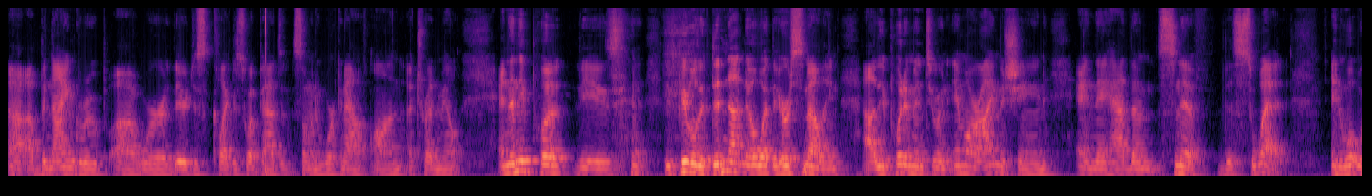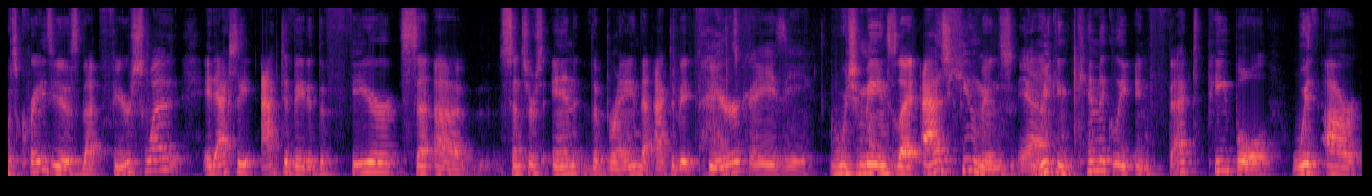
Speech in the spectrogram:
a, a benign group uh, where they're just collecting sweat pads of someone working out on a treadmill. And then they put these these people that did not know what they were smelling. Uh, they put them into an MRI machine and they had them sniff the sweat. And what was crazy is that fear sweat, it actually activated the fear sen- uh, sensors in the brain that activate fear That's crazy. Which means that as humans, Yeah. we can chemically infect people with our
